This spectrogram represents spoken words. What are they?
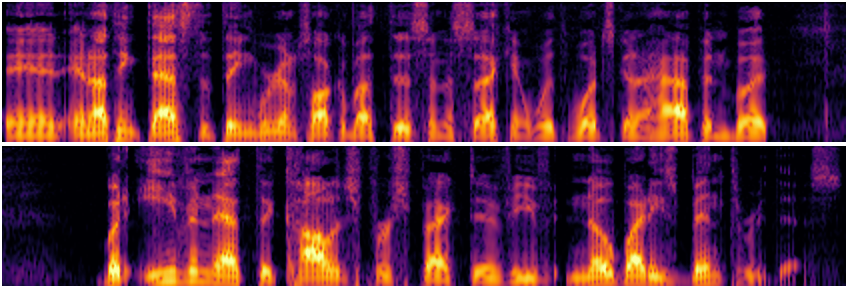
and and I think that's the thing. We're going to talk about this in a second with what's going to happen, but but even at the college perspective, even, nobody's been through this.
